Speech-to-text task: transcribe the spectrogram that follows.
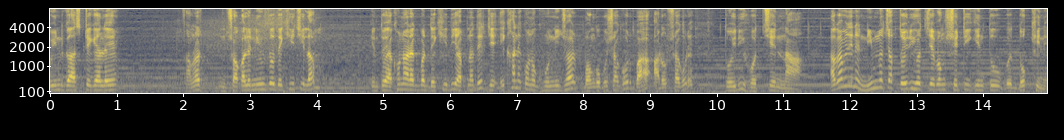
উইন্ড গাস্টে গেলে আমরা সকালে নিউজেও দেখিয়েছিলাম, কিন্তু এখন আর একবার দেখিয়ে দিই আপনাদের যে এখানে কোনো ঘূর্ণিঝড়, বঙ্গোপসাগর বা আরব সাগরে তৈরি হচ্ছে না। আগামী দিনে নিম্নচাপ তৈরি হচ্ছে এবং সেটি কিন্তু দক্ষিণে,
